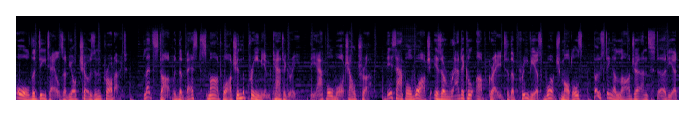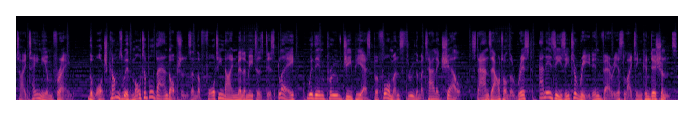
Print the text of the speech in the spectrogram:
all the details of your chosen product. Let's start with the best smartwatch in the premium category, the Apple Watch Ultra. This Apple Watch is a radical upgrade to the previous watch models, boasting a larger and sturdier titanium frame. The watch comes with multiple band options and the 49mm display with improved GPS performance through the metallic shell, stands out on the wrist and is easy to read in various lighting conditions.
